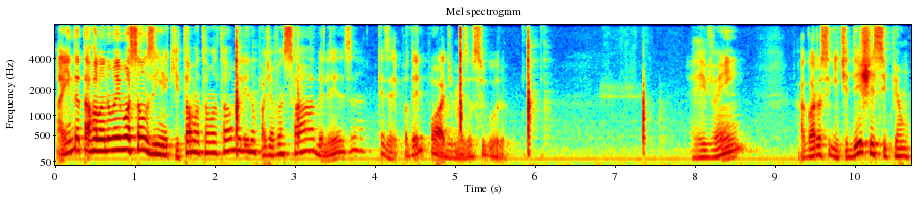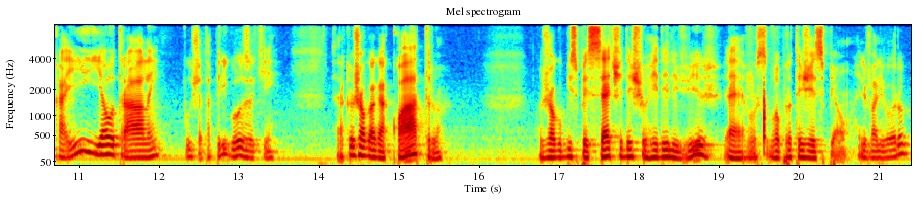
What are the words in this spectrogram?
Ainda tá rolando uma emoçãozinha aqui. Toma, toma, toma. Ele não pode avançar, beleza. Quer dizer, poder ele pode, mas eu seguro. Rei vem. Agora é o seguinte, deixa esse peão cair e a outra ala, hein? Puxa, tá perigoso aqui. Será que eu jogo H4? Eu jogo bispo E7 e deixo o rei dele vir? É, vou, vou proteger esse peão. Ele vale ouro.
